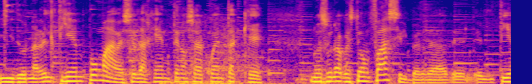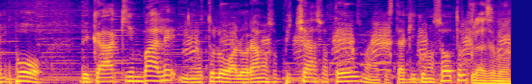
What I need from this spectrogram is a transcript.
Y donar el tiempo, mae, a veces la gente no se da cuenta que no es una cuestión fácil, ¿verdad? El, el tiempo de cada quien vale y nosotros lo valoramos un pichazo a Teus, mae, que está aquí con nosotros Gracias, man.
